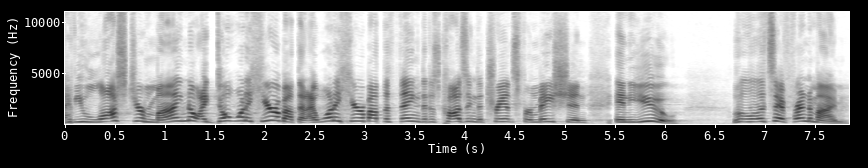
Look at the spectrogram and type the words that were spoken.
Have you lost your mind? No, I don't want to hear about that. I want to hear about the thing that is causing the transformation in you. Let's say a friend of mine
